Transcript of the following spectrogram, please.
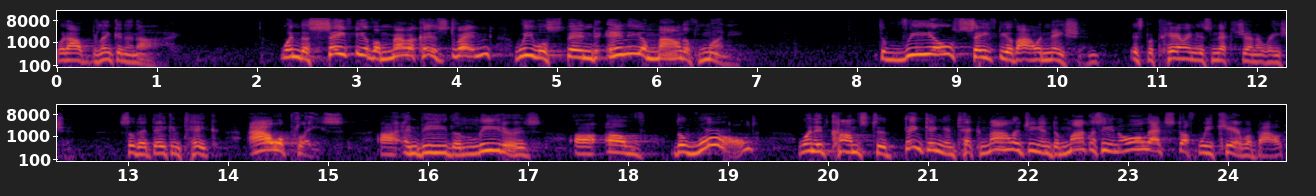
without blinking an eye. When the safety of America is threatened, we will spend any amount of money. The real safety of our nation is preparing this next generation so that they can take our place uh, and be the leaders uh, of the world when it comes to thinking and technology and democracy and all that stuff we care about,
